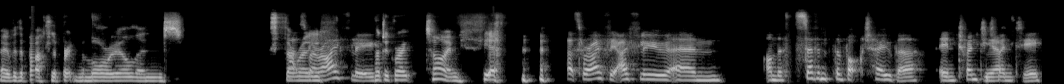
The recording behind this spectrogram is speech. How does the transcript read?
over the Battle of Britain Memorial, and That's thoroughly where I flew. had a great time. Yeah, That's where I flew. I flew um, on the 7th of October in 2020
